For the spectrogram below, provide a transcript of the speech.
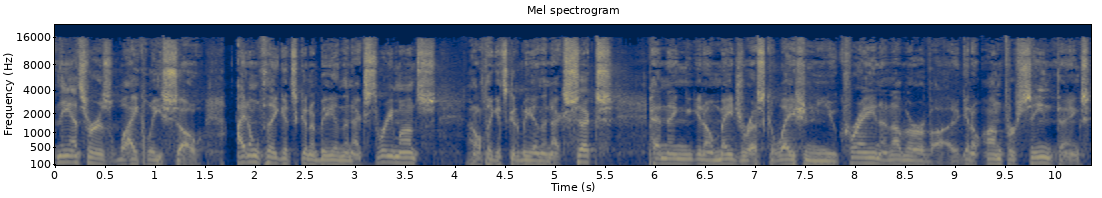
The answer is likely so. I don't think it's going to be in the next three months. I don't think it's going to be in the next six, pending you know major escalation in Ukraine, a number of uh, you know unforeseen things.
